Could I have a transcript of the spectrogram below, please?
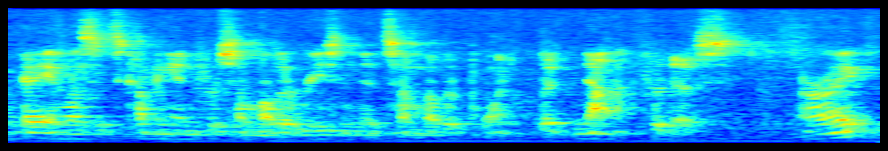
okay? Unless it's coming in for some other reason at some other point, but not for this, all right?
